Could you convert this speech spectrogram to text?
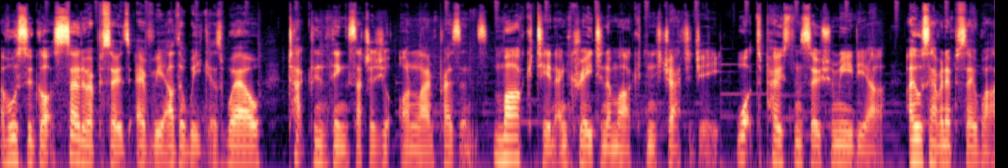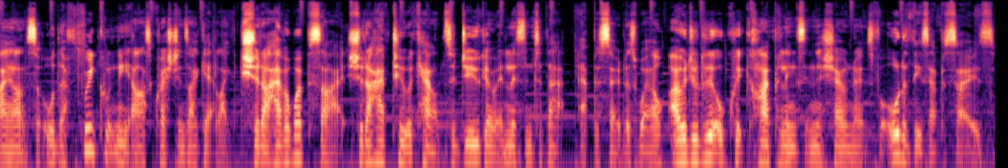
I've also got solo episodes every other week as well, tackling things such as your online presence, marketing and creating a marketing strategy, what to post on social media. I also have an episode where I answer all the frequently asked questions I get, like should I have a website? Should I have two accounts? So do go and listen to that episode as well. I will do little quick hyperlinks in the show notes for all of these episodes.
